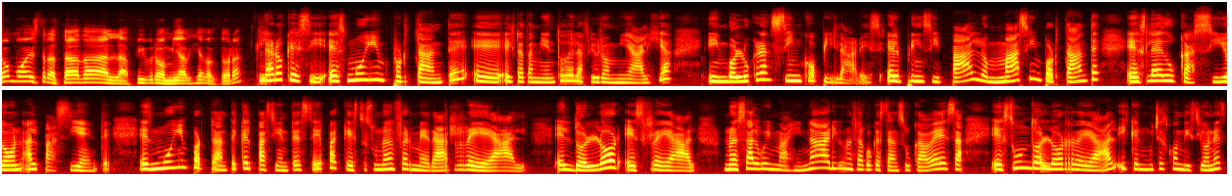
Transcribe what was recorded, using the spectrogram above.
¿Cómo es tratada la fibromialgia, doctora? Claro que sí, es muy importante eh, el tratamiento de la fibromialgia. Involucran cinco pilares. El principal, lo más importante, es la educación al paciente. Es muy importante que el paciente sepa que esto es una enfermedad real. El dolor es real, no es algo imaginario, no es algo que está en su cabeza, es un dolor real y que en muchas condiciones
